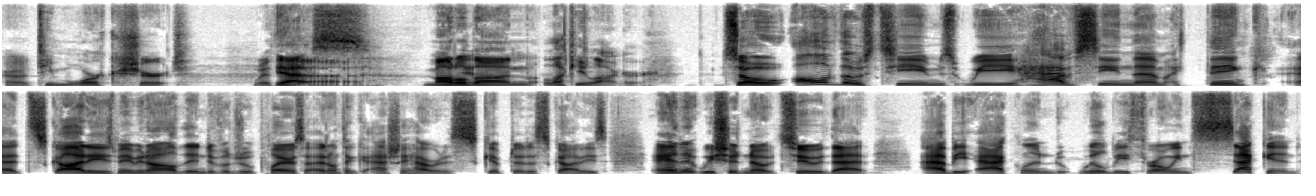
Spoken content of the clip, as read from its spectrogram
a team Wark shirt with Yes. uh, modeled on Lucky Lager. So all of those teams, we have seen them. I think at Scotties, maybe not all the individual players. I don't think Ashley Howard has skipped at a Scotties. And it, we should note too that Abby Ackland will be throwing second,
